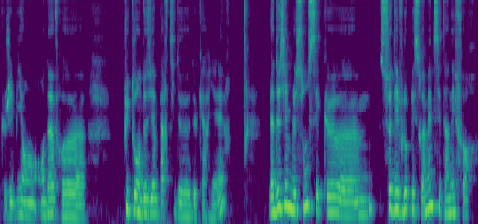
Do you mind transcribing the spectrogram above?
que j'ai mis en, œuvre plutôt en deuxième partie de, carrière. La deuxième leçon, c'est que se développer soi-même, c'est un effort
